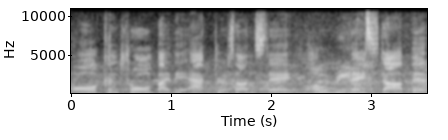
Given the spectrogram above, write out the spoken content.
all controlled by the actors on stage. Oh, really? They stop it,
